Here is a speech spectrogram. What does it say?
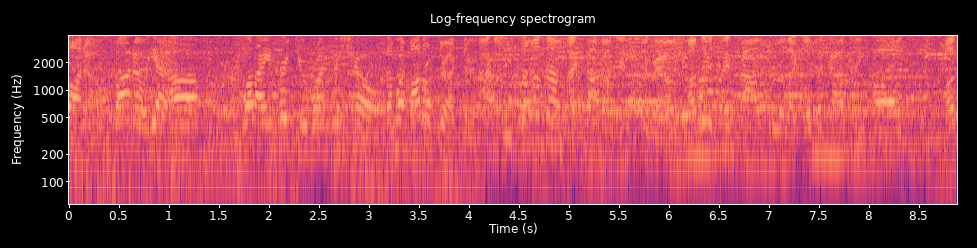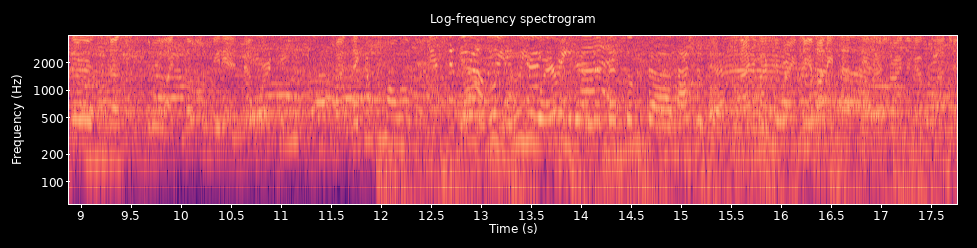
Vano, Vano, yeah. Um, well, I heard you run the show. So I'm a models director. Actually, some of them I found on Instagram. Others I found through like open casting calls. Others just through like social media and networking. But they come from all over. Yeah, who, who you wearing that, that, that looks uh, fashionable? Tonight I'm actually wearing Giovanni Testi. They're showing the new collection,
